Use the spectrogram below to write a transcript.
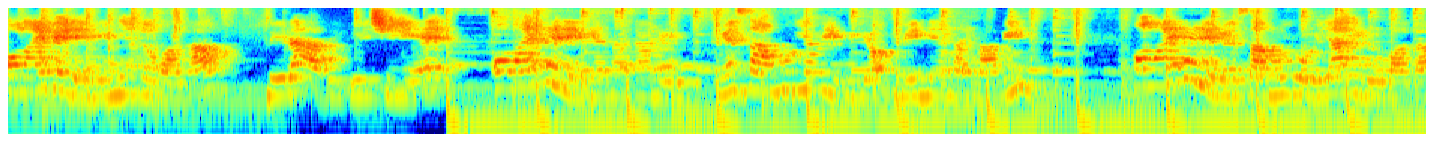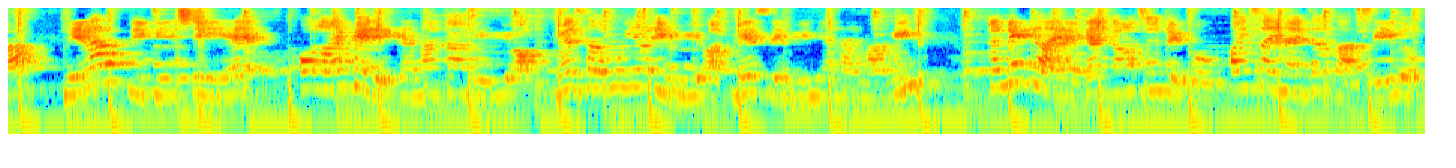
online ပေတွေမေးမြန်းလိုပါကနေလာ application ရဲ့ online ပေတွေကဏ္ဍကနေဝန်ဆောင်မှုရယူပြီးတော့မေးမြန်းနိုင်ပါပြီ။ online ပေတွေဝန်ဆောင်မှုကိုရယူလိုပါကနေလာ application ရဲ့ online ပေတွေကဏ္ဍကနေပြီးတော့ဝန်ဆောင်မှုရယူပြီးတော့နေ့စဉ်မေးမြန်းနိုင်ပါပြီ။တနေ့တာရဲ့ကံကောင်းခြင်းတွေကိုပိုင်ဆိုင်နိုင်ကြပါစေလို့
